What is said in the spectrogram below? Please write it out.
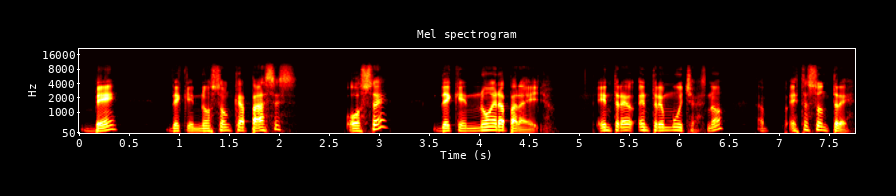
B, de que no son capaces, o C, de que no era para ellos. Entre, entre muchas, ¿no? Estas son tres.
